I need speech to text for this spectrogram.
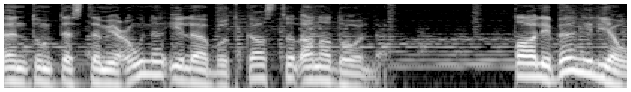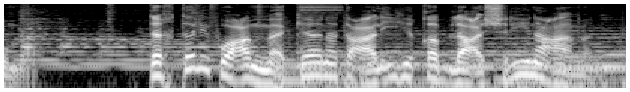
أنتم تستمعون إلى بودكاست الأناضول. طالبان اليوم. تختلف عما كانت عليه قبل عشرين عاماً.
